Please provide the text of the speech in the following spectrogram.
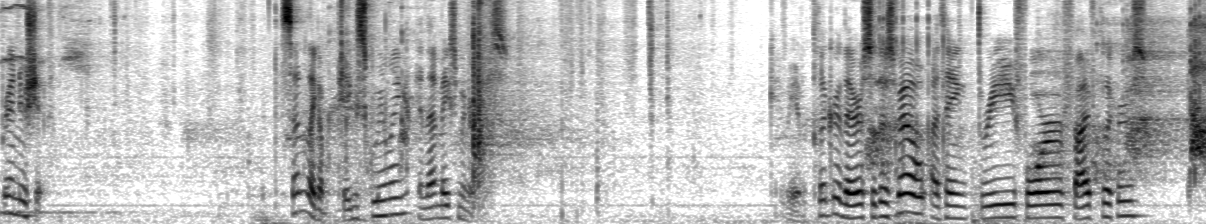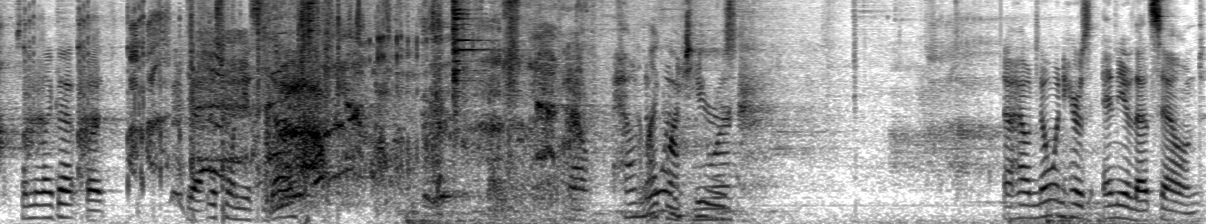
Brand new shiv. It sounded like a pig squealing, and that makes me nervous. Okay, we have a clicker there. So there's about, I think, three, four, five clickers. Something like that. But, yeah, this one needs to die. Now, how no like one hears... Now, how no one hears any of that sound,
